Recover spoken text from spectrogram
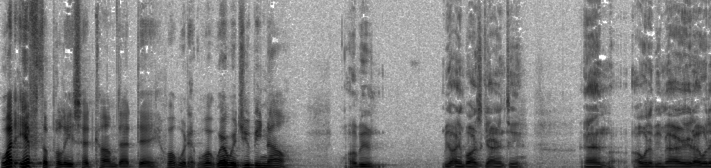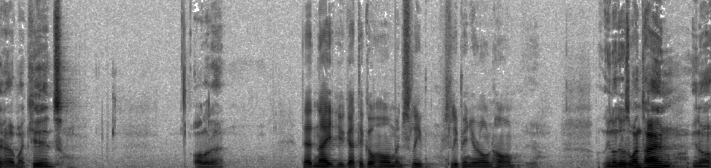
What if the police had come that day? What would, where would you be now? I'll be behind bars, guarantee. And I wouldn't be married. I wouldn't have my kids all of that. That night, you got to go home and sleep, sleep in your own home. You know, there was one time, you know,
